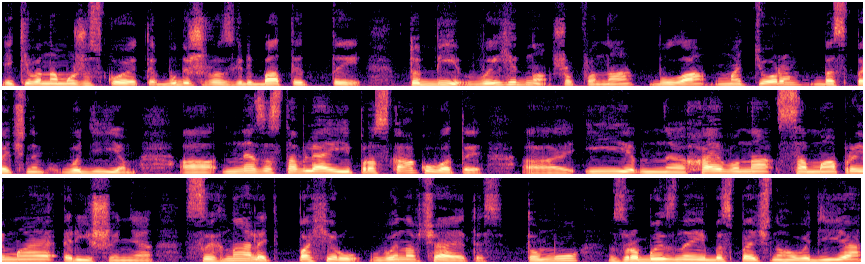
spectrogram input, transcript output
які вона може скоїти, будеш розгрібати ти. Тобі вигідно, щоб вона була матьорим безпечним водієм. А не заставляй її проскакувати, і хай вона сама приймає рішення. Сигналять пахіру, ви навчаєтесь. Тому зроби з неї безпечного водія,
